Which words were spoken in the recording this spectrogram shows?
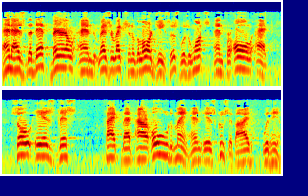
And as the death, burial, and resurrection of the Lord Jesus was a once and for all act, so is this fact that our old man is crucified with him.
